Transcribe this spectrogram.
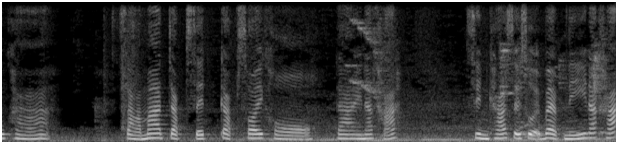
ลูกค้า สามารถจับเซ็ตกับสร้อยคอได้นะคะ สินค้าสวยๆแบบนี้นะคะ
